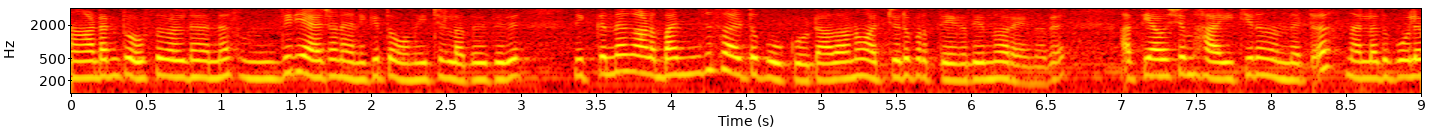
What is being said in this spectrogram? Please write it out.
നാടൻ റോസുകളുടെ തന്നെ സുന്ദരിയായിട്ടാണ് എനിക്ക് തോന്നിയിട്ടുള്ളത്. ഇതിൽ നിൽക്കുന്ന കാണാൻ ബഞ്ചസ് ആയിട്ട് പൂക്കും കേട്ടോ. അതാണ് മറ്റൊരു പ്രത്യേകത എന്ന് പറയുന്നത്. അത്യാവശ്യം ഹൈറ്റിൽ നിന്നിട്ട് നല്ലതുപോലെ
